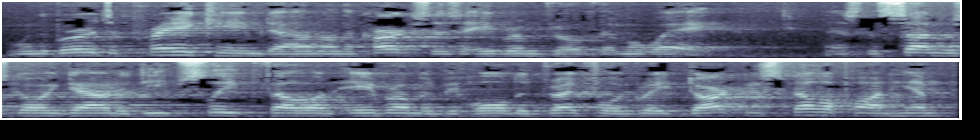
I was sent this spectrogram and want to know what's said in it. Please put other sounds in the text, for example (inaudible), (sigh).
When the birds of prey came down on the carcasses, Abram drove them away. As the sun was going down, a deep sleep fell on Abram, and behold, a dreadful and great darkness fell upon him.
